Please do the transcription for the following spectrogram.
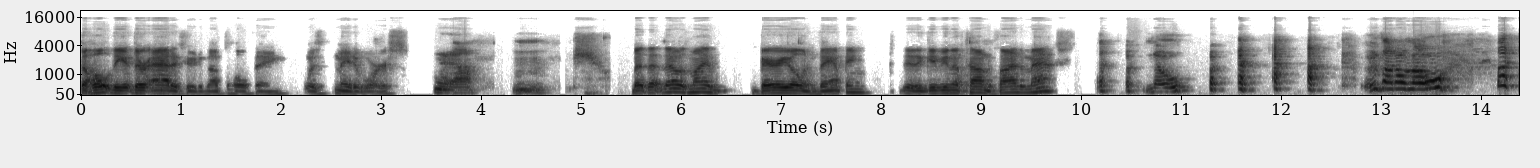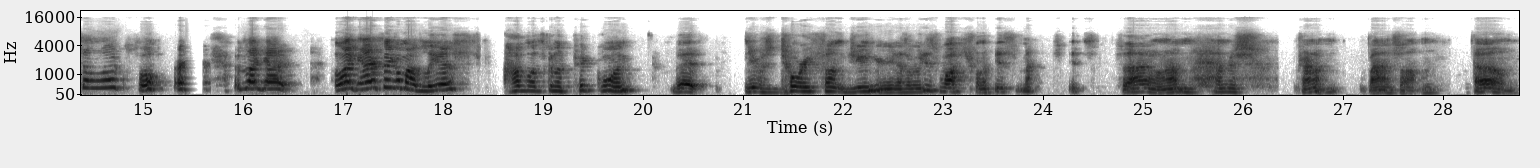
the whole the, their attitude about the whole thing was made it worse. Yeah. Mm. But that that was my burial and vamping. Did it give you enough time to find a match? No. I don't know what to look for. I got like everything on my list. I was gonna pick one but it was Dory Funk Jr. and so we just watched one of his matches. So I don't know. I'm I'm just trying to find something. Um.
